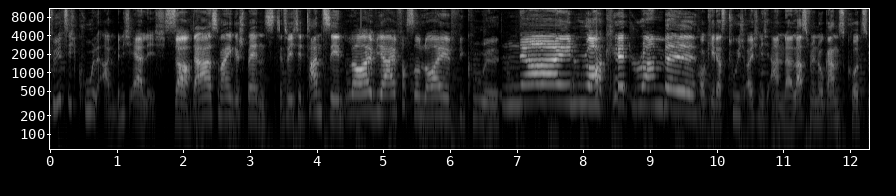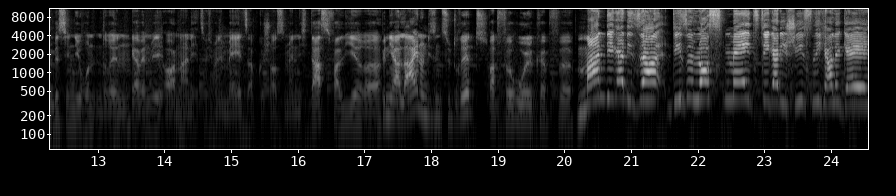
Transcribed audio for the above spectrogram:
fühlt sich cool an, bin ich ehrlich. So, da ist mein Gespenst. Jetzt will ich den Tanz sehen. Lol, wie er einfach so läuft. Wie cool. Nein, Rocket Rumble. Okay, das tue ich euch nicht an. Da lassen wir nur ganz kurz ein bisschen die Runden drin. Ja, wenn wir... Oh nein, jetzt habe ich meine Mates abgeschossen. Wenn ich das verliere... Ich bin ja allein und die sind zu dritt. Was für Hohlköpfe. Mann, Digga, dieser... Diese losten Mates, Digga, die schießen nicht alle ge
